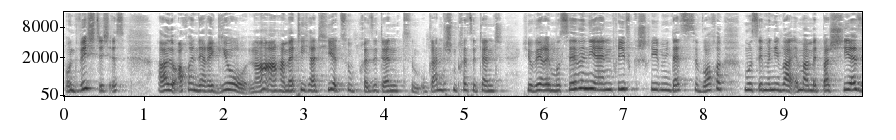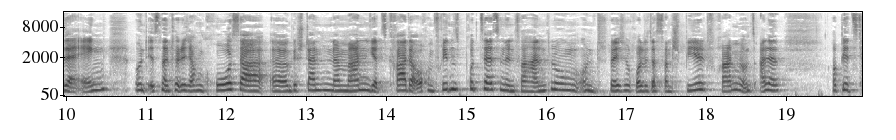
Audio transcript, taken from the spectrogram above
und wichtig ist, also auch in der Region. Ne? Hameti hat hier zu Präsident, zum ugandischen Präsident Yoweri Museveni einen Brief geschrieben letzte Woche. Museveni war immer mit Bashir sehr eng und ist natürlich auch ein großer äh, gestandener Mann, jetzt gerade auch im Friedensprozess, in den Verhandlungen und welche Rolle das dann spielt, fragen wir uns alle ob jetzt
